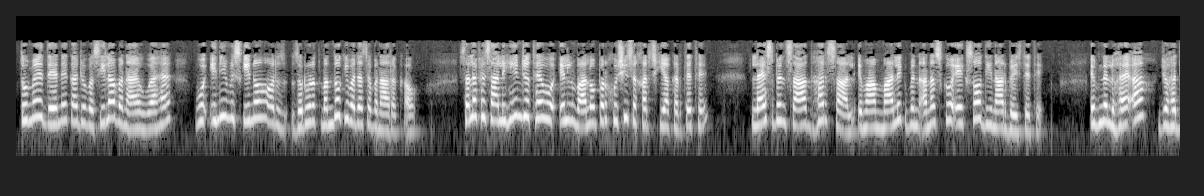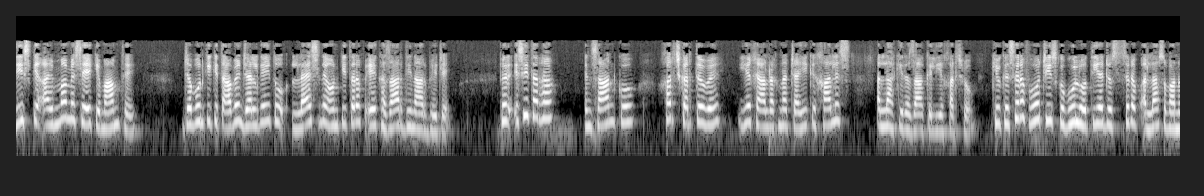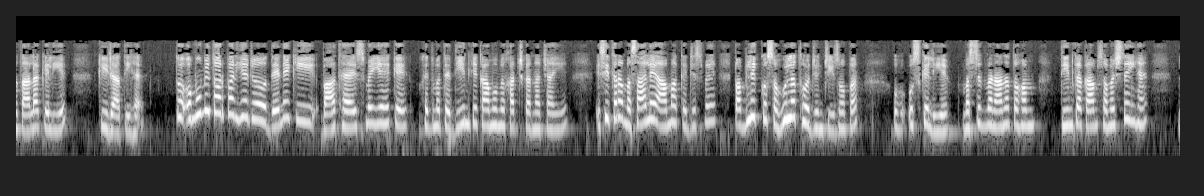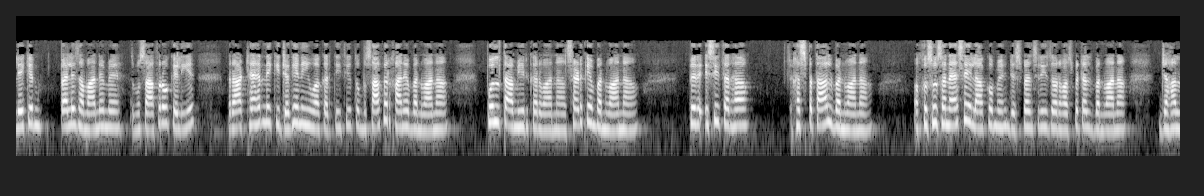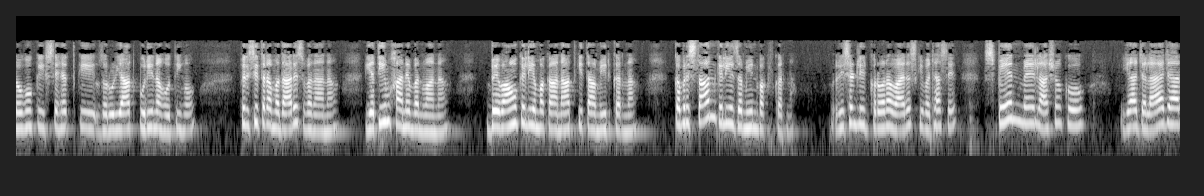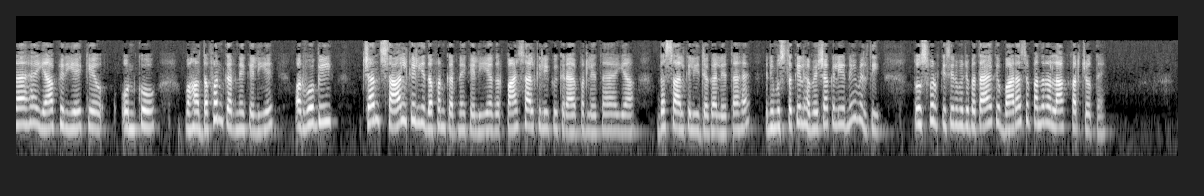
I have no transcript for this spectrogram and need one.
تمہیں دینے کا جو وسیلہ بنایا ہوا ہے، وہ انہیں مسکینوں اور ضرورت مندوں کی وجہ سے بنا رکھا ہو۔ سلف صالحین جو تھے، وہ علم والوں پر خوشی سے خرچ کیا کرتے تھے۔ لیس بن سعد ہر سال امام مالک بن انس کو ایک سو دینار بھیجتے تھے۔ ابن الحا جو حدیث کے ائمہ میں سے ایک امام تھے، جب ان کی کتابیں جل گئی تو لیس نے ان کی طرف ایک ہزار دینار بھیجے۔ پھر اسی طرح انسان کو خرچ کرتے ہوئے یہ خیال رکھنا چاہیے کہ خالص اللہ کی رضا کے لیے خرچ ہو، کیونکہ صرف وہ چیز قبول ہوتی ہے جو صرف اللہ سبحان تعالیٰ کے لیے کی جاتی ہے۔ تو عمومی طور پر یہ جو دینے کی بات ہے، اس میں یہ ہے کہ خدمت دین کے کاموں میں خرچ کرنا چاہیے۔ اسی طرح مسالے عامہ کے، جس میں پبلک کو سہولت ہو جن چیزوں پر اس کے لیے۔ مسجد بنانا تو ہم دین کا کام سمجھتے ہی ہیں، لیکن پہلے زمانے میں مسافروں کے لیے رات ٹھہرنے کی جگہ نہیں ہوا کرتی تھی، تو مسافر خانے بنوانا، پل تعمیر کروانا، سڑکیں بنوانا، پھر اسی طرح ہسپتال بنوانا۔ اور خصوصاً ایسے علاقوں میں ڈسپینسریز اور ہاسپٹل بنوانا جہاں لوگوں کی صحت کی ضروریات پوری نہ ہوتی ہوں۔ پھر اسی طرح مدارس بنانا، یتیم خانے بنوانا، بیواؤں کے لیے مکانات کی تعمیر کرنا، قبرستان کے لیے زمین وقف کرنا۔ ریسنٹلی کورونا وائرس کی وجہ سے اسپین میں لاشوں کو یا جلایا جا رہا ہے یا پھر یہ کہ ان کو وہاں دفن کرنے کے لیے اور وہ بھی چند سال کے لیے دفن کرنے کے لیے، اگر پانچ سال کے لیے کوئی کرایہ پر لیتا ہے یا دس سال کے لیے جگہ لیتا ہے یعنی مستقل ہمیشہ کے لیے نہیں ملتی، تو اس پر کسی نے مجھے بتایا کہ بارہ سے پندرہ لاکھ خرچ ہوتے ہیں۔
